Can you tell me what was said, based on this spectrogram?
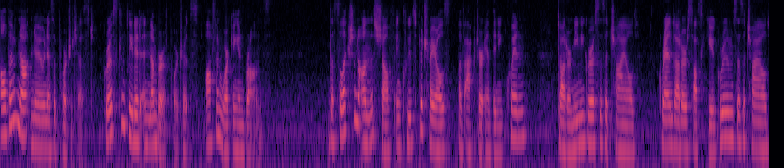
Although not known as a portraitist, Gross completed a number of portraits, often working in bronze. The selection on this shelf includes portrayals of actor Anthony Quinn, daughter Mimi Gross as a child, granddaughter Saskia Grooms as a child,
